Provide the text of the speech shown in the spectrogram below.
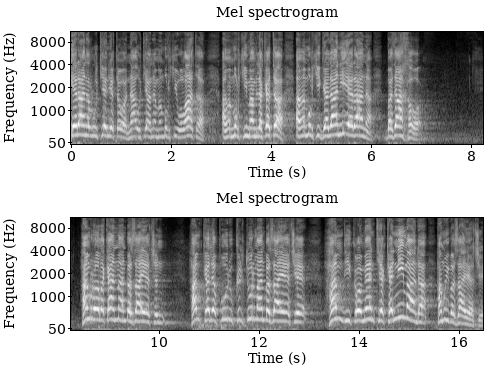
ئێرانە ڕووتێنێتەوە، نا وتیان ئەمە موڵکی وڵاتە، ئەمە موڵکی مەملەکەتە، ئەمە موڵکی گەلانی ئێرانە، بەداخەوە هەم ڕۆڵەکانمان بەزایەچن، هەم کەلەپوور و کلتوورمان بەزایەچێ، هەم دیکۆمێنتێک کە نیمانە هەمووی بەزایەچێ،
